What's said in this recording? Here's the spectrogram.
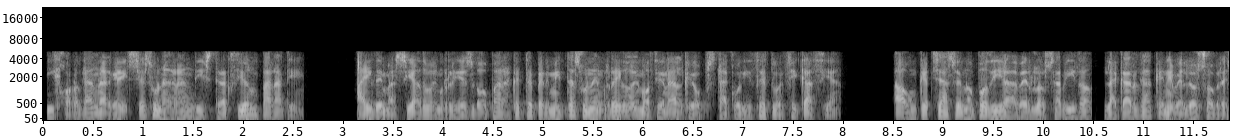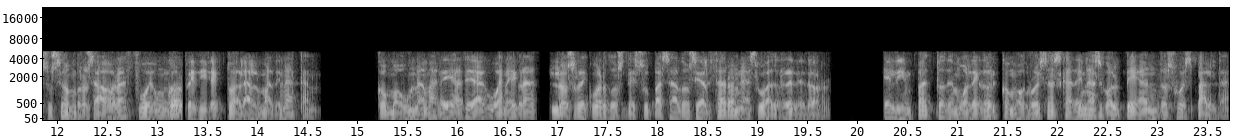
Y Jordana Gates es una gran distracción para ti. Hay demasiado en riesgo para que te permitas un enredo emocional que obstaculice tu eficacia. Aunque Chase no podía haberlo sabido, la carga que niveló sobre sus hombros ahora fue un golpe directo al alma de Nathan. Como una marea de agua negra, los recuerdos de su pasado se alzaron a su alrededor. El impacto demoledor como gruesas cadenas golpeando su espalda.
